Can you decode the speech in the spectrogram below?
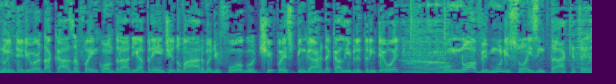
No interior da casa foi encontrada e apreendida uma arma de fogo, tipo espingarda calibre 38, com nove munições intactas.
